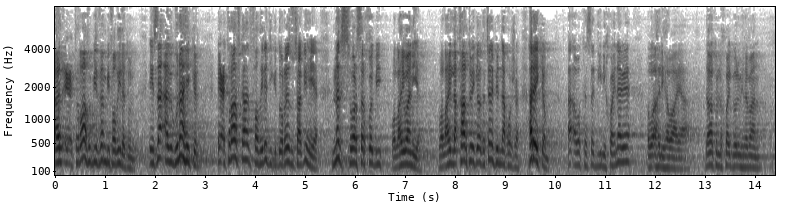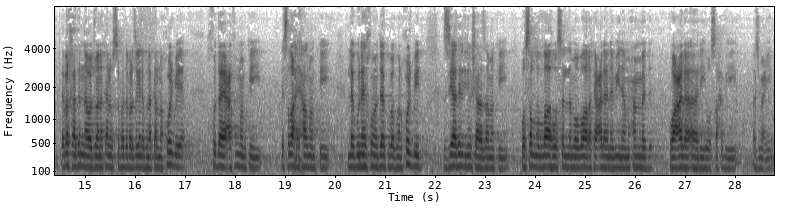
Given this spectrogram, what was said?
الاعتراف بالذنب فضيلة إنسان أجا كرد اعتراف كانت فضيلتي كدور ريزو ساقي هي نقص ور سر خود بي والله وانية والله إلا قارتو كتشني في النقوشة هريكم أو كسديني خوي نبي أو أهلي هوايا دواكم الأخوة يقولوا مهربان دبر خاتنا وجوانا كانوا الصفة دبر زقنا كنا كلمة خوش بي خدايا عفو ممكي إصلاح حال ممكي لقناه خوما داك باك خوش بيد زيادة دين مشار زمكي وصلى الله وسلم وبارك على نبينا محمد وعلى آله وصحبه أجمعين.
